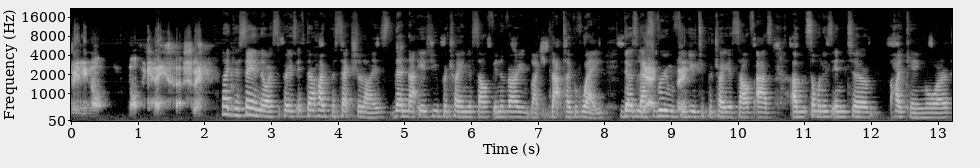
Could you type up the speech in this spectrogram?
really not not the case actually. like you're saying though, I suppose if they're hypersexualized, then that is you portraying yourself in a very like that type of way. There's less Yeah, room for you to portray yourself as um, someone who's into hiking or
